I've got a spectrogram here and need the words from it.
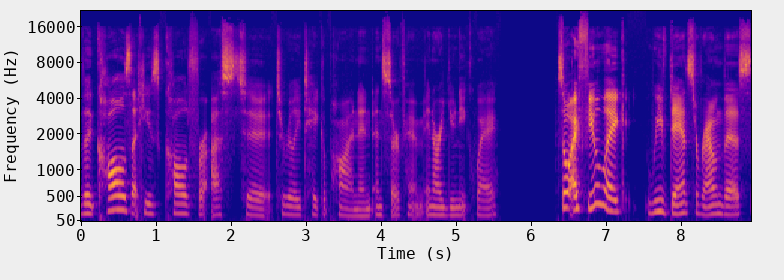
the calls that he's called for us to to really take upon and, and serve him in our unique way. So I feel like we've danced around this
